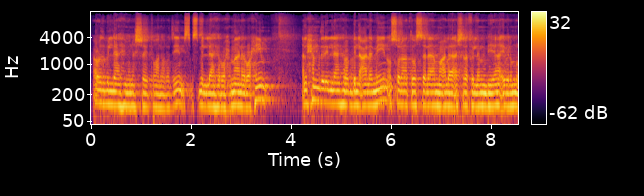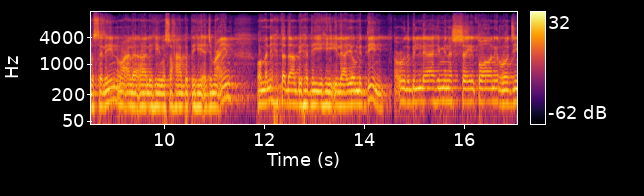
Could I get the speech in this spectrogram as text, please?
أعوذ بالله من الشيطان الرجيم بسم الله الرحمن الرحيم الحمد لله رب العالمين والصلاة والسلام على أشرف الأنبياء والمرسلين وعلى آله وصحابته أجمعين ومن اهتدى بهديه إلى يوم الدين أعوذ بالله من الشيطان الرجيم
